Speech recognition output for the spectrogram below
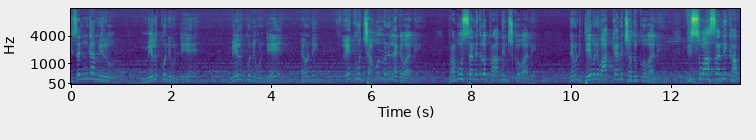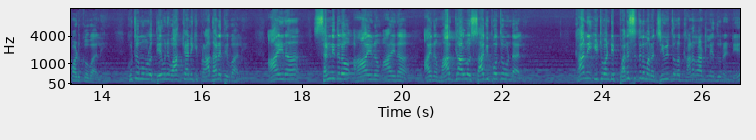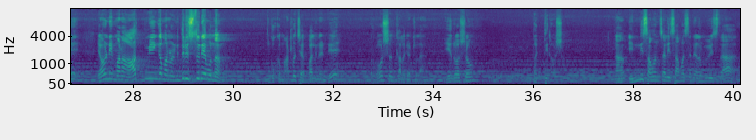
నిజంగా మీరు మేల్కొని ఉంటే మేల్కొని ఉంటే ఏమండి? వేకుజాముల్లోనే లెగవాలి. ప్రభు సన్నిధిలో ప్రార్థించుకోవాలి. ఏమంటే దేవుని వాక్యాన్ని చదువుకోవాలి. విశ్వాసాన్ని కాపాడుకోవాలి. కుటుంబంలో దేవుని వాక్యానికి ప్రాధాన్యత ఇవ్వాలి. ఆయన సన్నిధిలో ఆయన ఆయన ఆయన మార్గాల్లో సాగిపోతూ ఉండాలి. కానీ ఇటువంటి పరిస్థితులు మన జీవితంలో కానరావట్లేదు అంటే ఏమండి మన ఆత్మీయంగా మనం నిద్రిస్తూనే ఉన్నాం. ఇంకొక మాటలో చెప్పాలి అంటే రోషం కలగట్ల. ఏ రోషం? భక్తి రోషం. నా ఎన్ని సంవత్సరాలు ఈ సమస్యని అనుభవిస్తా?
